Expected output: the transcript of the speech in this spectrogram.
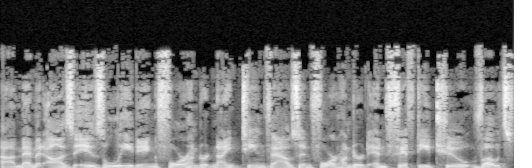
Uh, Mehmet Oz is leading 419,452 votes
